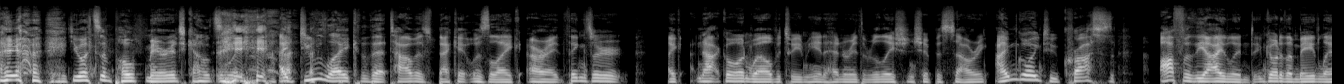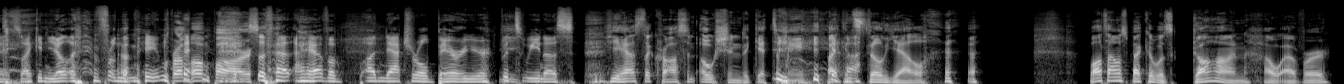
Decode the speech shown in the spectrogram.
Uh, you want some Pope marriage counseling? Yeah. I do like that Thomas Becket was like, all right, things are like not going well between me and Henry. The relationship is souring. I'm going to cross off of the island and go to the mainland so I can yell at him from the mainland From afar. so that I have a, a natural barrier between us. He has to cross an ocean to get to me, but I can still yell. While Thomas Becket was gone, however,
